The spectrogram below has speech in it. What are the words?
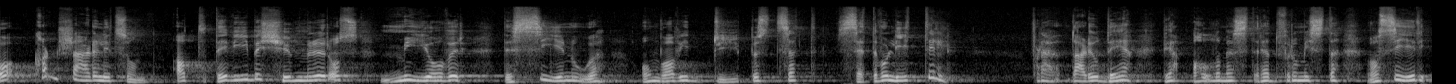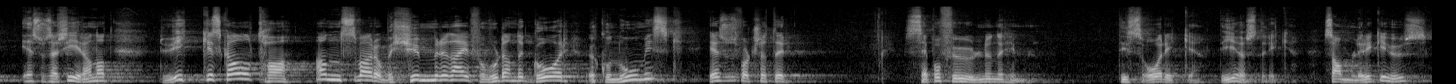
Og kanskje er det litt sånn at det vi bekymrer oss mye over, det sier noe om hva vi dypest sett setter vår lit til. For da er det jo det vi er aller mest redd for å miste. Hva sier Jesus her? Sier han at du ikke skal ta ansvar og bekymre deg for hvordan det går økonomisk? Jesus fortsetter. Se på fuglene under himmelen. De sår ikke, de høster ikke, samler ikke i hus.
